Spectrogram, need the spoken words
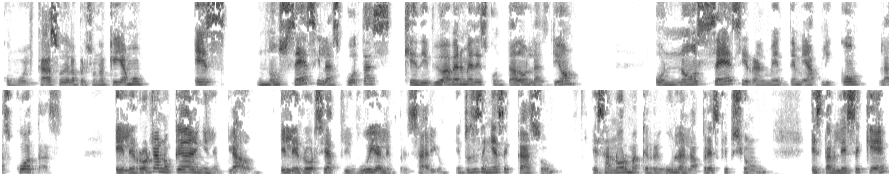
como el caso de la persona que llamó, es no sé si las cuotas que debió haberme descontado las dio o no sé si realmente me aplicó las cuotas. El error ya no queda en el empleado, el error se atribuye al empresario. Entonces, en ese caso, esa norma que regula la prescripción establece que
